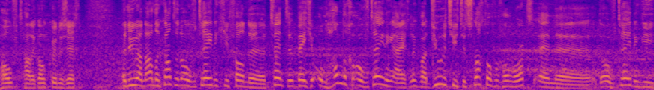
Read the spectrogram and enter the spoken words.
hoofd had ik ook kunnen zeggen. En nu aan de andere kant een overtreding van Twente. Een beetje onhandige overtreding eigenlijk. Waar Djuricic het slachtoffer van wordt. En de overtreding die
